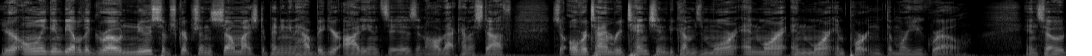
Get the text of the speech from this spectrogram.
you're only going to be able to grow new subscriptions so much, depending on how big your audience is and all that kind of stuff. So over time, retention becomes more and more and more important the more you grow. And so,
